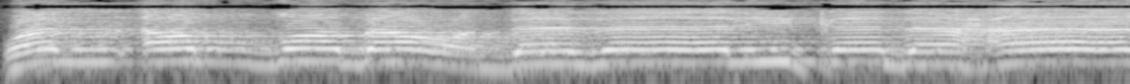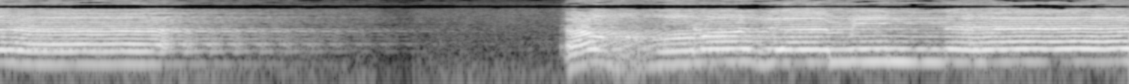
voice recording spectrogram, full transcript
وَالْأَرْضَ بَعْدَ ذَٰلِكَ دَحَاهَا أَخْرَجَ مِنْهَا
